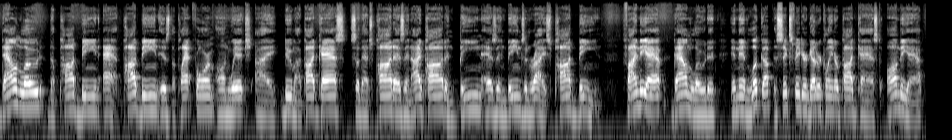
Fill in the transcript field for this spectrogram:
download the Podbean app. Podbean is the platform on which I do my podcast. So that's pod as in iPod and bean as in beans and rice. Podbean. Find the app, download it, and then look up the Six Figure Gutter Cleaner podcast on the app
